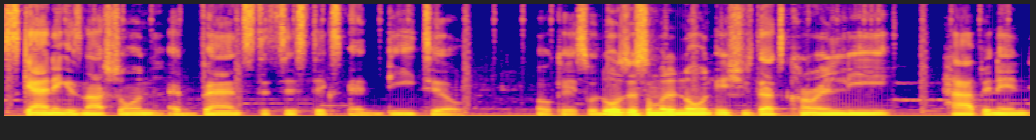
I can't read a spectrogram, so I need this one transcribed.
Scanning is not showing advanced statistics and detail. Okay, so those are some of the known issues that's currently happening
